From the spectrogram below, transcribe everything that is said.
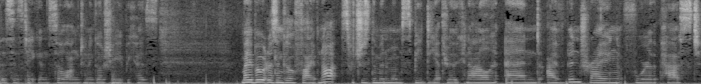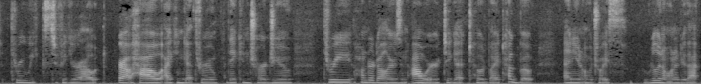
this has taken so long to negotiate because my boat doesn't go five knots, which is the minimum speed to get through the canal, and I've been trying for the past three weeks to figure out, figure out how I can get through. They can charge you $300 an hour to get towed by a tugboat, and you don't have a choice. I really don't want to do that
